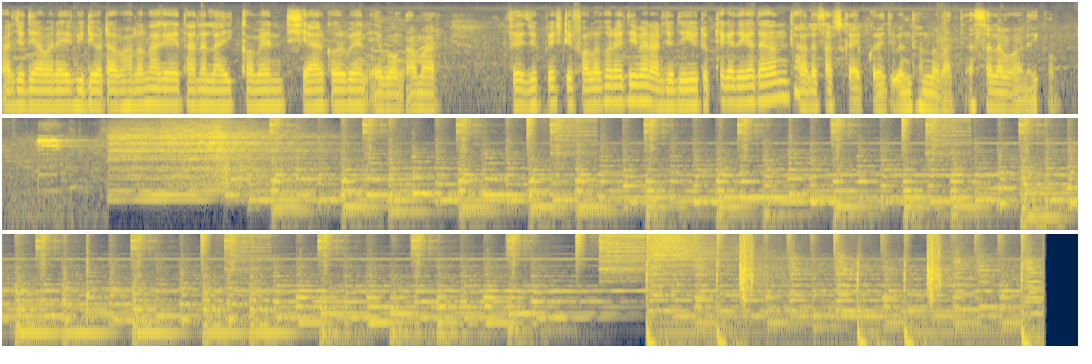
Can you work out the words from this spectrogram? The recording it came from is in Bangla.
আর যদি আমার এই ভিডিওটা ভালো লাগে, তাহলে লাইক কমেন্ট শেয়ার করবেন এবং আমার ফেসবুক পেজটি ফলো করে দিবেন। আর যদি ইউটিউব থেকে দেখে থাকেন, তাহলে সাবস্ক্রাইব করে দিবেন। ধন্যবাদ। আসসালামু আলাইকুম।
